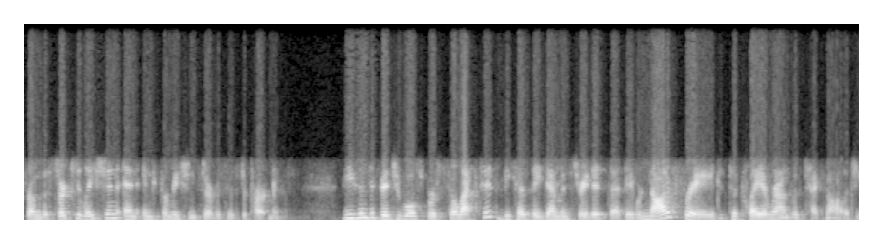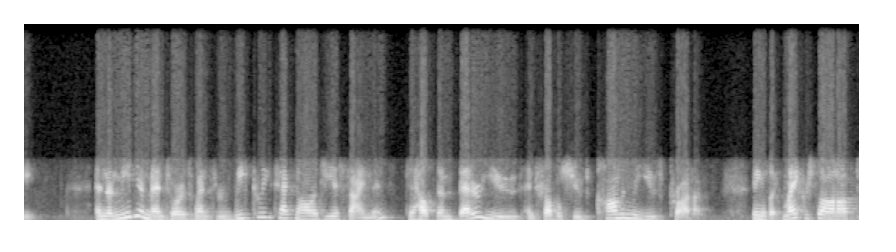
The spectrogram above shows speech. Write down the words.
from the Circulation and Information Services departments. These individuals were selected because they demonstrated that they were not afraid to play around with technology. And the media mentors went through weekly technology assignments to help them better use and troubleshoot commonly used products, things like Microsoft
